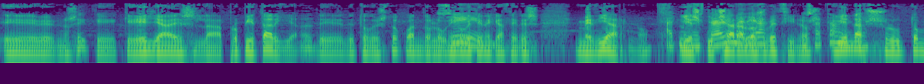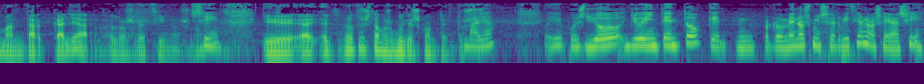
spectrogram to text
eh, no sé, que, que, ella es la propietaria de, de todo esto cuando lo único que tiene que hacer es mediar, ¿no? Y escuchar a los vecinos y en absoluto mandar callar a los vecinos, ¿no? Sí. Eh, eh, nosotros estamos muy descontentos. Vaya. Oye, pues yo yo intento que mm, por lo menos mi servicio no sea así.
